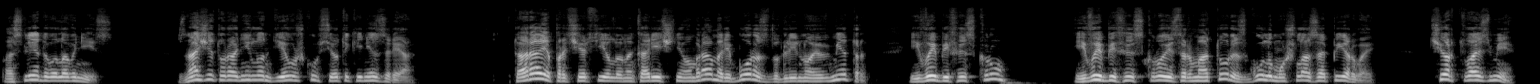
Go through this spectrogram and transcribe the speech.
последовала вниз. Значит, уронил он девушку все-таки не зря. Вторая прочертила на коричневом мраморе борозду длиной в метр и, выбив искру, и, выбив искру из арматуры, с гулом ушла за первой. Черт возьми!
